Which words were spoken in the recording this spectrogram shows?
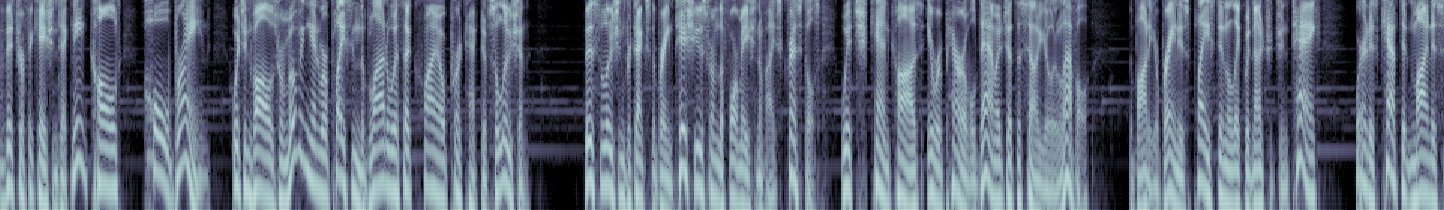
vitrification technique called whole brain, which involves removing and replacing the blood with a cryoprotective solution. This solution protects the brain tissues from the formation of ice crystals, which can cause irreparable damage at the cellular level. The body or brain is placed in a liquid nitrogen tank where it is kept at minus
